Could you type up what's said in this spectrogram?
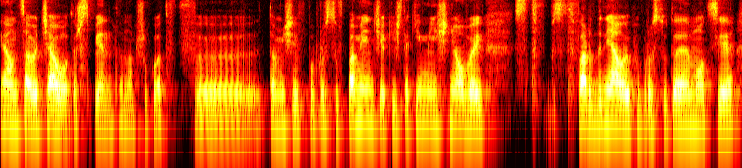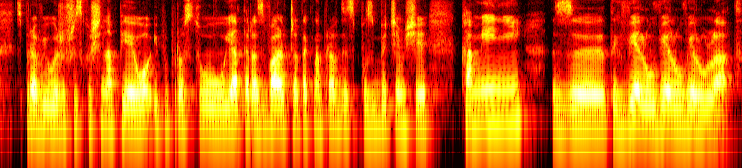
Ja mam całe ciało też spięte na przykład. W, to mi się po prostu w pamięci jakiejś takiej mięśniowej stw- stwardniały po prostu te emocje, sprawiły, że wszystko się napięło i po prostu ja teraz walczę tak naprawdę z pozbyciem się kamieni z tych wielu, wielu, wielu lat.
